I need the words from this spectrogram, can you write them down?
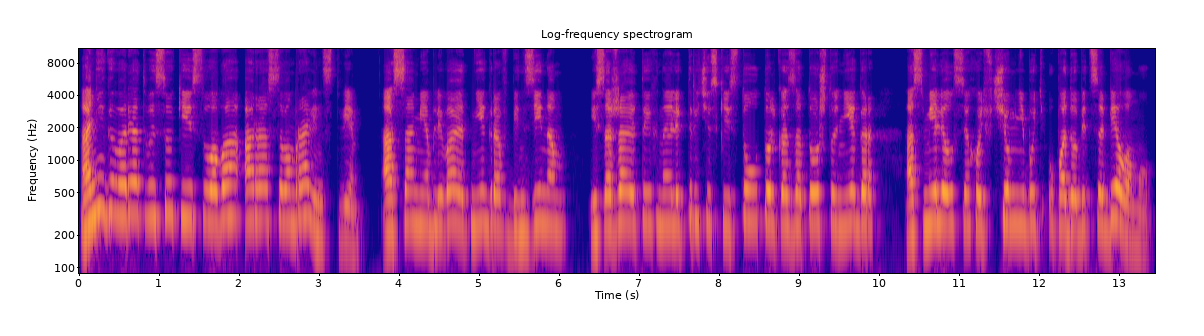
Они говорят высокие слова о расовом равенстве, а сами обливают негров бензином и сажают их на электрический стол только за то, что негр осмелился хоть в чем-нибудь уподобиться белому.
